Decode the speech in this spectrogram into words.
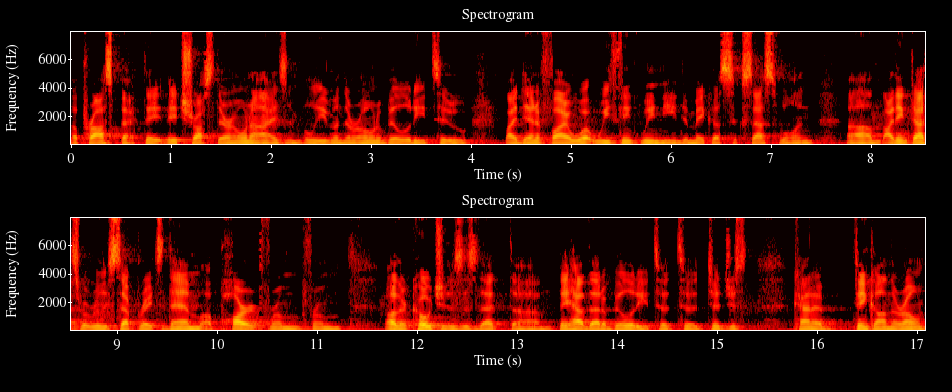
a prospect. They, they trust their own eyes and believe in their own ability to identify what we think we need to make us successful. And um, I think that's what really separates them apart from from other coaches is that um, they have that ability to, to, to just kind of think on their own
